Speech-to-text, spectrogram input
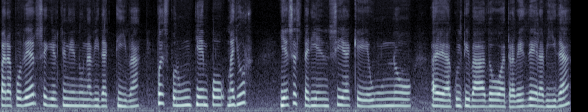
Para poder seguir teniendo una vida activa, pues por un tiempo mayor. Y esa experiencia que uno eh, ha cultivado a través de la vida,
